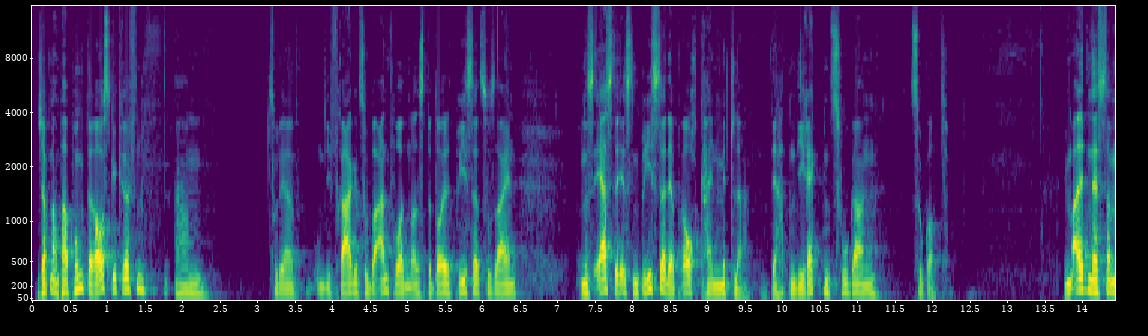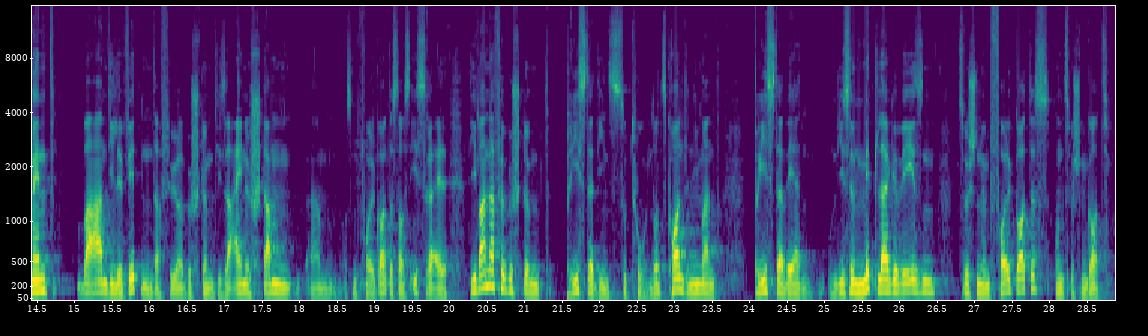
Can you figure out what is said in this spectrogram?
Ich habe mal ein paar Punkte rausgegriffen, ähm, zu der, um die Frage zu beantworten, was es bedeutet, Priester zu sein. Und das erste ist, ein Priester, der braucht keinen Mittler. Der hat einen direkten Zugang zu Gott. Im Alten Testament waren die Leviten dafür bestimmt, dieser eine Stamm ähm, aus dem Volk Gottes, aus Israel, die waren dafür bestimmt, Priesterdienst zu tun. Sonst konnte niemand Priester werden. Und die sind Mittler gewesen zwischen dem Volk Gottes und zwischen Gott.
